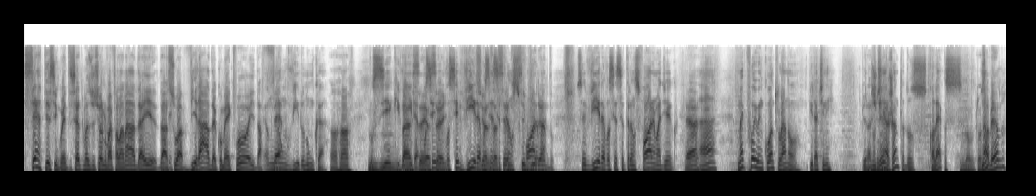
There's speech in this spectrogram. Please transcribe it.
7h57, mas o senhor não vai falar nada aí da sua virada, como é que foi? Da Eu fé? não viro nunca. Aham. Uhum. Você que vira, sei, você, você vira, você tá se transforma. Se você vira, você se transforma, Diego. É. Ah, como é que foi o encontro lá no Piratini? Não tinha janta dos colegas? Não estou sabendo.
